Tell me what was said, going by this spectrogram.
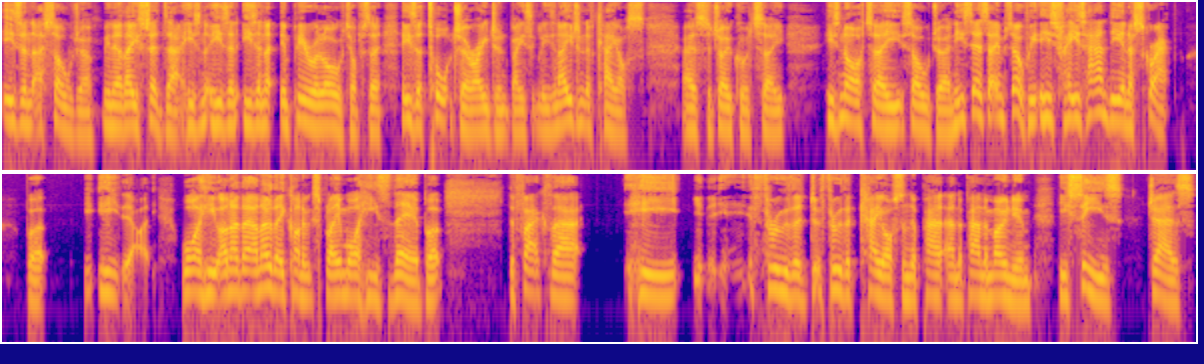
isn't a soldier. You know, they said that he's he's an he's an imperial loyalty officer. He's a torture agent, basically. He's an agent of chaos, as the Joker would say. He's not a soldier, and he says that himself. He, he's he's handy in a scrap, but he, why he I know they, I know they kind of explain why he's there, but the fact that he through the through the chaos and the and the pandemonium he sees Jas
